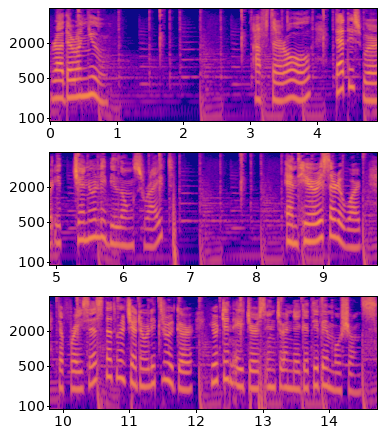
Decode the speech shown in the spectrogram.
rather on you. After all, that is where it genuinely belongs, right? And here is a reward the phrases that will generally trigger your teenagers into negative emotions.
